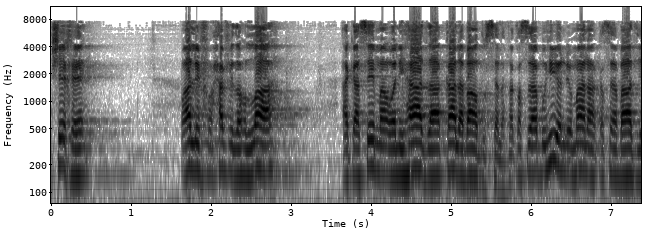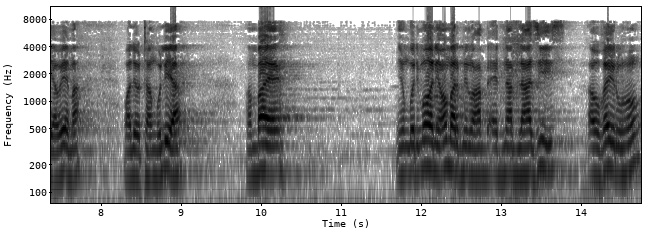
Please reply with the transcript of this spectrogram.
shekhe alif hafidhahullah akasema walihadha qala baadhi salaf. Kwa sababu hiyo ndio maana akasema baadhi ya wema waliotangulia ambaye miongoni mwao ni Umar ibn Abdul Aziz au ghairuhu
